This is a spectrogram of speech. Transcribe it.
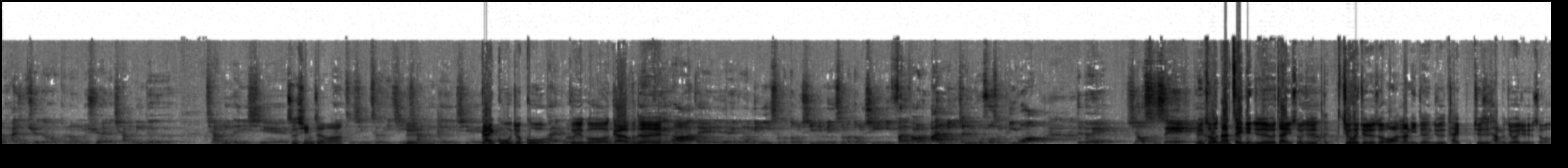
我还是觉得哦，可能我们需要一个强力的。强力的一些执行者吗？执行者以及强力的一些该过就过，该过就过，该不得啊！对你那边什么名义什么东西？你民什么东西？你犯法我就办你，在那边跟我说什么屁话？对不对？笑死谁？没错，那这一点就是在于说，就是就会觉得说，哇，那你真的就是太，就是他们就会觉得说。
